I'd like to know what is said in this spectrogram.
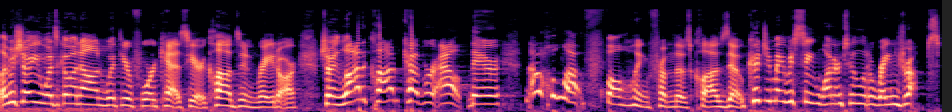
Let me show you what's going on with your forecast here. Clouds and radar showing a lot of cloud cover out there. Not a whole lot falling from those clouds though. Could you maybe see one or two little raindrops?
